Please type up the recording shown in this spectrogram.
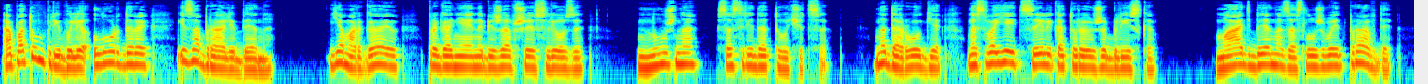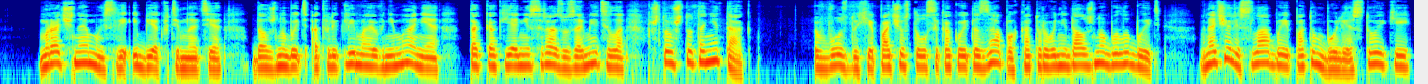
А потом прибыли лордеры и забрали Бена. Я моргаю, прогоняя набежавшие слезы. Нужно сосредоточиться. На дороге, на своей цели, которая уже близко. Мать Бена заслуживает правды. Мрачные мысли и бег в темноте, должно быть, отвлекли мое внимание, так как я не сразу заметила, что что-то не так. В воздухе почувствовался какой-то запах, которого не должно было быть. Вначале слабый, потом более стойкий.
